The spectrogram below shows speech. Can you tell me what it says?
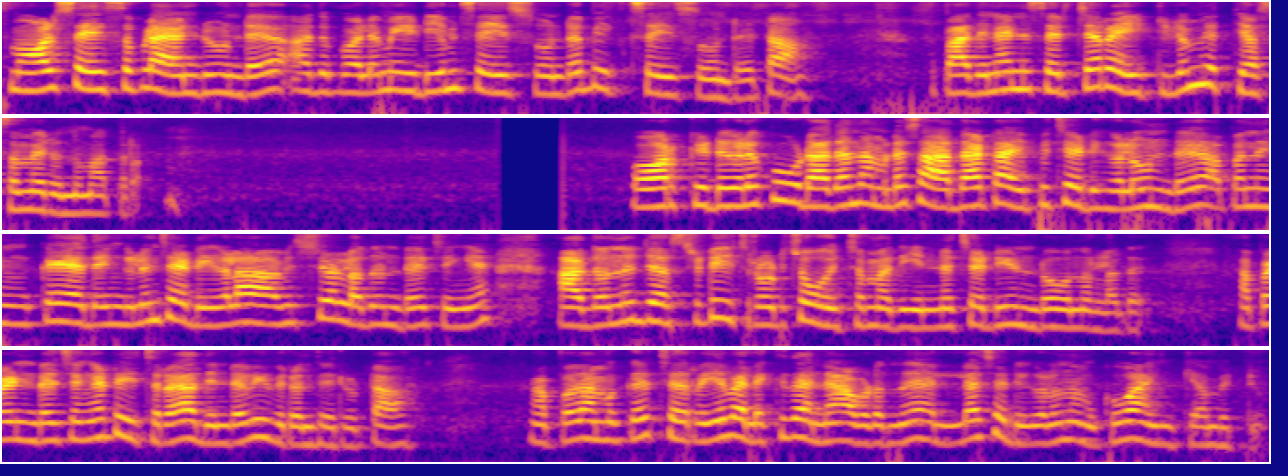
സ്മോൾ സൈസ് പ്ലാന്റും ഉണ്ട്. അതുപോലെ മീഡിയം സൈസും ഉണ്ട് ബിഗ് സൈസും ഉണ്ട് കേട്ടോ അപ്പോൾ അതിനനുസരിച്ച് റേറ്റിലും വ്യത്യാസം വരുന്നു മാത്രം. ഓർക്കിഡുകൾ കൂടാതെ നമ്മുടെ സാധാ ടൈപ്പ് ചെടികളും ഉണ്ട്. അപ്പോൾ നിങ്ങൾക്ക് ഏതെങ്കിലും ചെടികൾ ആവശ്യമുള്ളതുണ്ട് വെച്ചെങ്കിൽ അതൊന്ന് ജസ്റ്റ് ടീച്ചറോട് ചോദിച്ചാൽ മതി ഇന്ന ചെടി ഉണ്ടോ? എന്നുള്ളത്. അപ്പോൾ ഉണ്ട് വെച്ചെങ്കിൽ ടീച്ചർ അതിന്റെ വിവരം തരും കേട്ടോ അപ്പോൾ നമുക്ക് ചെറിയ വിലയ്ക്ക് തന്നെ അവിടുന്ന് എല്ലാ ചെടികളും നമുക്ക് വാങ്ങിക്കാൻ പറ്റും.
